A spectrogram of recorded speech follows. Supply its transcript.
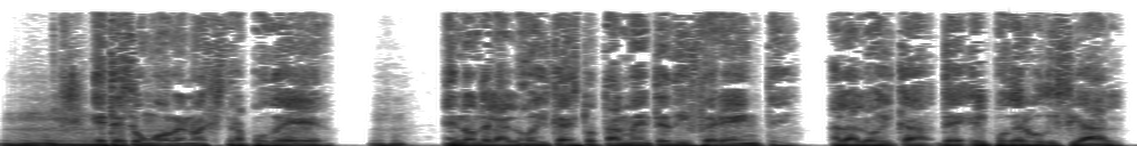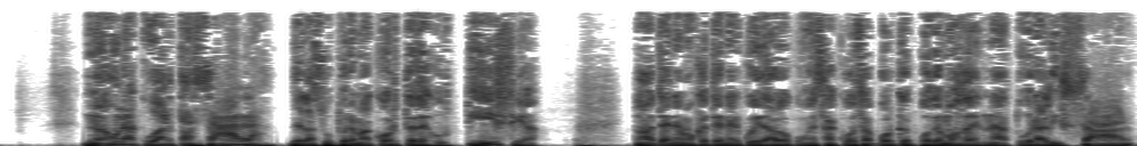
Mm. Este es un órgano extrapoder, en donde la lógica es totalmente diferente a la lógica del Poder Judicial. No es una cuarta sala de la Suprema Corte de Justicia. Entonces tenemos que tener cuidado con esas cosas porque podemos desnaturalizar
